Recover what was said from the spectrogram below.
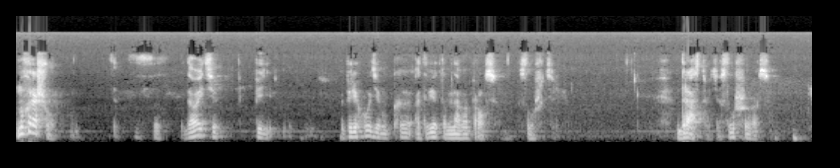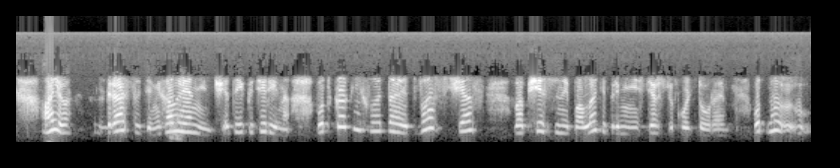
Ну хорошо, давайте переходим к ответам на вопросы слушателей. Здравствуйте, слушаю вас. Алло, здравствуйте, Михаил Леонидович, это Екатерина. Вот как не хватает вас сейчас в общественной палате при Министерстве культуры? Вот ну,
